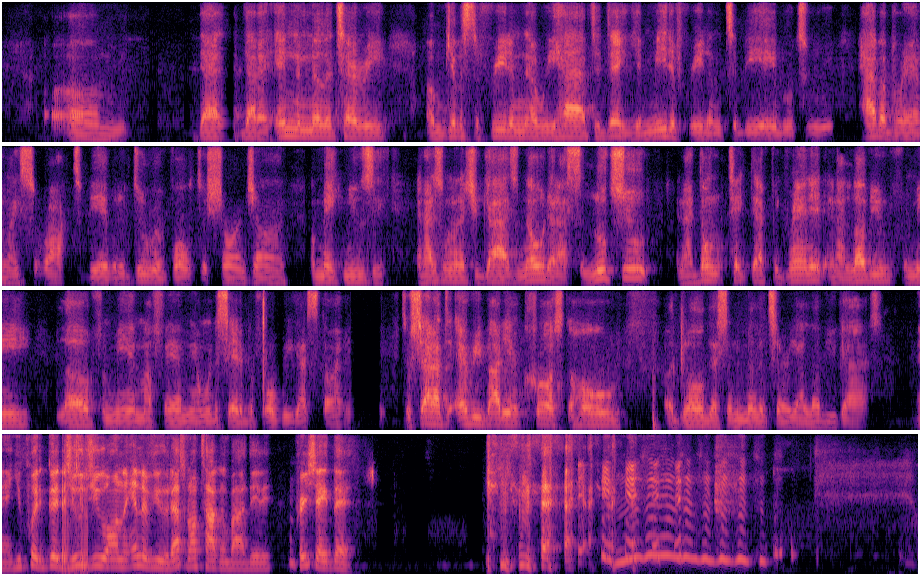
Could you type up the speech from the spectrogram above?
um, that that are in the military um, give us the freedom that we have today. Give me the freedom to be able to have a brand like Ciroc, to be able to do Revolt or Sean John or make music. And I just want to let you guys know that I salute you and I don't take that for granted. And I love you for me, love for me and my family. I wanted to say that before we got started. So shout out to everybody across the whole uh, globe that's in the military. I love you guys. Man, you put good juju on the interview. That's what I'm talking about, Diddy. Appreciate that.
